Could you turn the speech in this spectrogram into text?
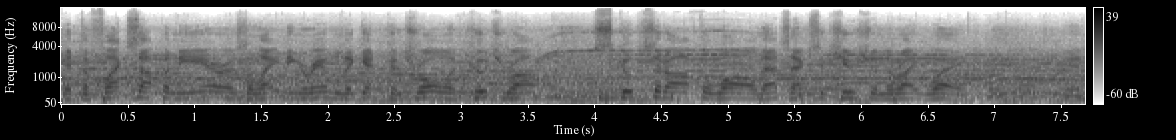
It deflects up in the air as the Lightning are able to get control, and Kucherov scoops it off the wall. That's execution the right way. And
